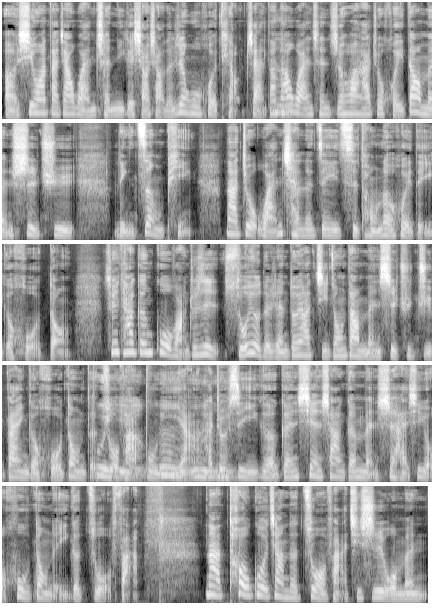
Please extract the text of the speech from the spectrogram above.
呃，希望大家完成一个小小的任务或挑战。当他完成之后，他就回到门市去领赠品，那就完成了这一次同乐会的一个活动。所以，他跟过往就是所有的人都要集中到门市去举办一个活动的做法不一样，它就是一个跟线上跟门市还是有互动的一个做法。那透过这样的做法，其实我们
